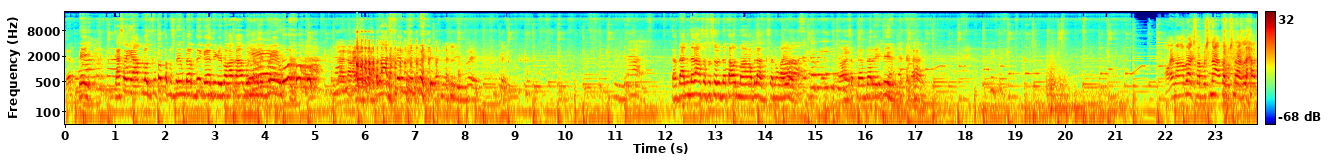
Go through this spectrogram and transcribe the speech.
Birthday kaso i-upload ko to tapos na yung birthday kaya hindi kayo makakaabot ng libre. Woo! Wala na kayo. Wala na kayong libre. Wala na libre. Tandaan nyo na lang sa susunod na taon mga ka-vlogs. Ano ngayon? Oh, September 18 Ah, today. September 18. Ayan. okay mga vlogs, tapos na, tapos na ang lahat.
